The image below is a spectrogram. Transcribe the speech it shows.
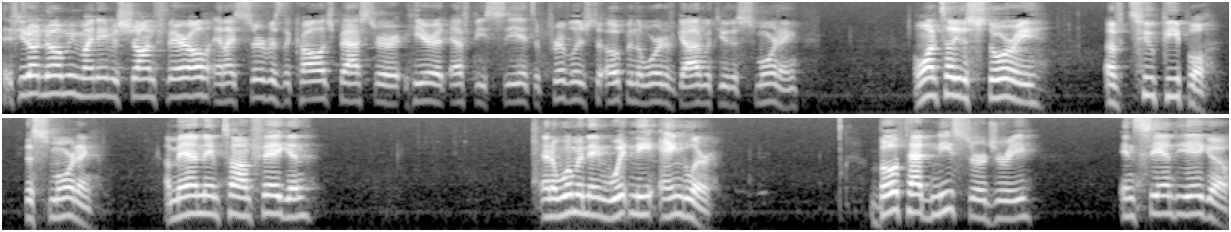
if you don't know me, my name is Sean Farrell, and I serve as the college pastor here at FBC. It's a privilege to open the Word of God with you this morning. I want to tell you the story of two people this morning a man named Tom Fagan and a woman named Whitney Engler. Both had knee surgery in San Diego.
